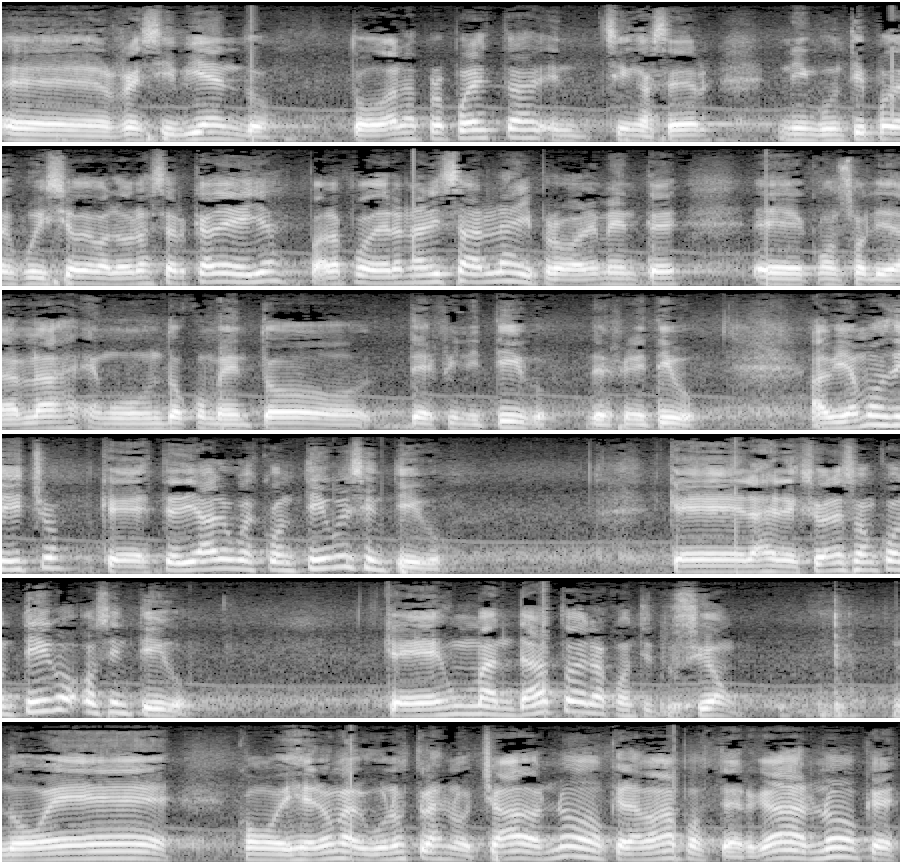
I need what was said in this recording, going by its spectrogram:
eh, recibiendo todas las propuestas sin hacer ningún tipo de juicio de valor acerca de ellas para poder analizarlas y probablemente eh, consolidarlas en un documento definitivo, definitivo. Habíamos dicho que este diálogo es contigo y sin tigo, que las elecciones son contigo o sin tigo, que es un mandato de la Constitución, no es como dijeron algunos trasnochados, no, que las van a postergar, no, que,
